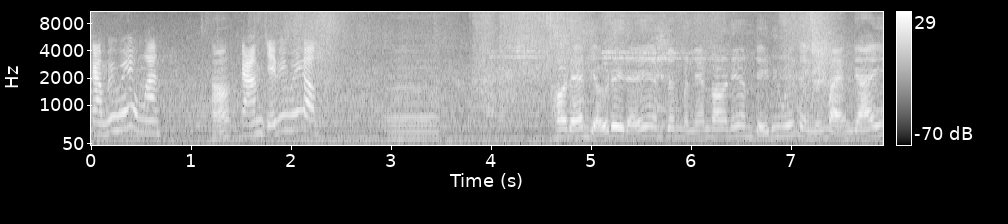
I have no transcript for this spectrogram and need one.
Cần bí quyết không anh? Hả? Cần chị bí quyết không Ừm, thôi để em giữ đi để em xin mình em thôi. Nếu em chỉ bí quyết thì những bạn gái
